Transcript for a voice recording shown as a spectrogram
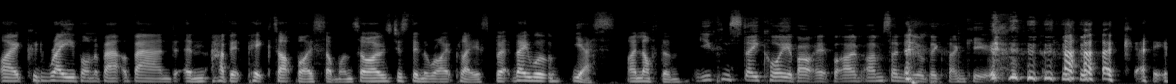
I could rave on about a band and have it picked up by someone. So I was just in the right place. But they were yes, I love them. You can stay coy about it, but I'm, I'm sending you a big thank you. okay.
